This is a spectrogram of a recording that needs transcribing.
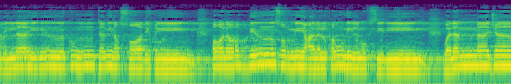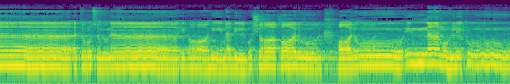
بالله إن كنت من الصادقين. قال رب انصرني على القوم المفسدين. ولما جاءت رسلنا إبراهيم بالبشرى قالوا قالوا إنا مهلكون.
